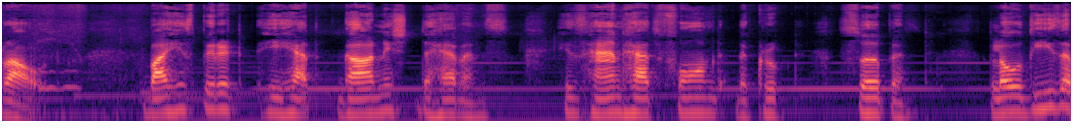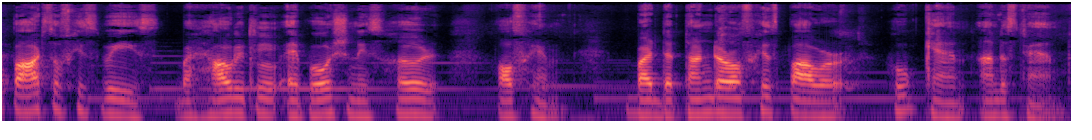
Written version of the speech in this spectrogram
proud. By his spirit he hath garnished the heavens, his hand hath formed the crooked serpent. Lo, these are parts of his ways, but how little a portion is heard of him. But the thunder of his power, who can understand?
